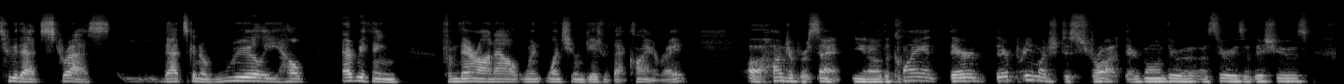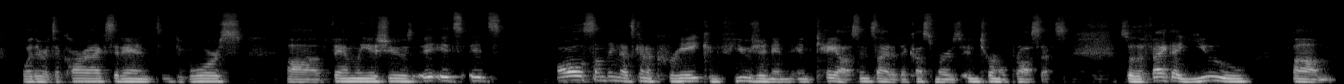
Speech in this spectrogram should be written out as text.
to that stress, that's going to really help everything from there on out when once you engage with that client, right? A hundred percent. You know, the client, they're they're pretty much distraught. They're going through a, a series of issues, whether it's a car accident, divorce, uh, family issues. It, it's it's all something that's going to create confusion and, and chaos inside of the customer's internal process. So the fact that you um,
